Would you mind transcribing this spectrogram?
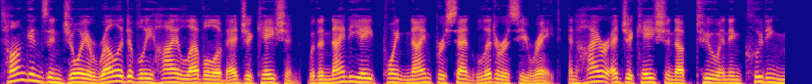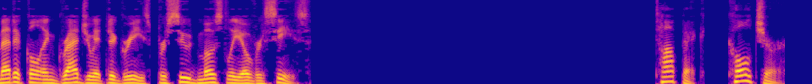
Tongans enjoy a relatively high level of education, with a 98.9% literacy rate, and higher education up to and including medical and graduate degrees pursued mostly overseas. Culture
